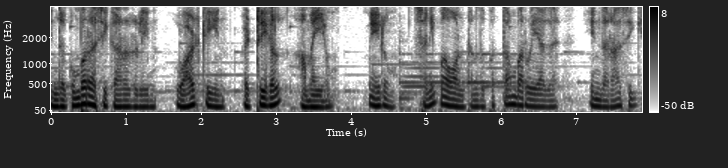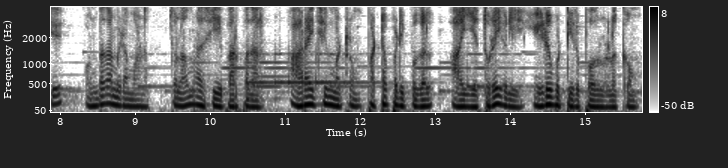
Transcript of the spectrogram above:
இந்த கும்பராசிக்காரர்களின் வாழ்க்கையின் வெற்றிகள் அமையும். மேலும் சனி பகவான் தனது பத்தாம் பார்வையாக இந்த ராசிக்கு ஒன்பதாம் இடமான துலாம் ராசியை பார்ப்பதால் ஆராய்ச்சி மற்றும் பட்டப்படிப்புகள் ஆகிய துறைகளில் ஈடுபட்டிருப்பவர்களுக்கும்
